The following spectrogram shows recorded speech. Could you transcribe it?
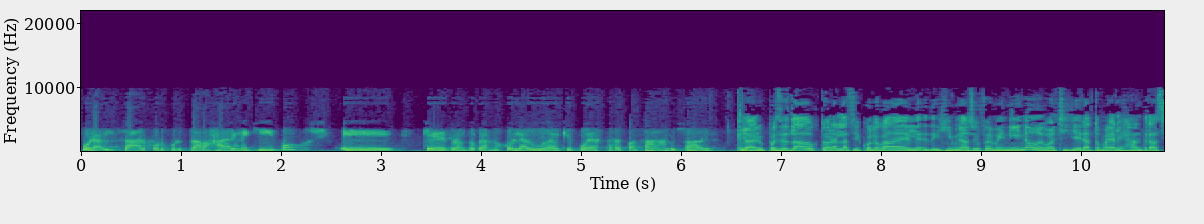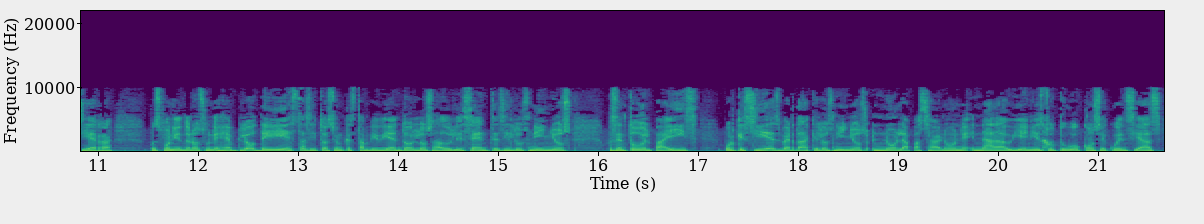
por avisar, por, por trabajar en equipo. Eh, que de pronto quedarnos con la duda de qué pueda estar pasando, ¿sabes? Claro, pues es la doctora, la psicóloga del, gimnasio femenino de bachillerato María Alejandra Sierra, pues poniéndonos un ejemplo de esta situación que están viviendo los adolescentes y los niños, pues en todo el país, porque sí es verdad que los niños no la pasaron nada bien y esto tuvo consecuencias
